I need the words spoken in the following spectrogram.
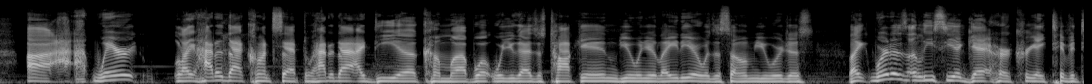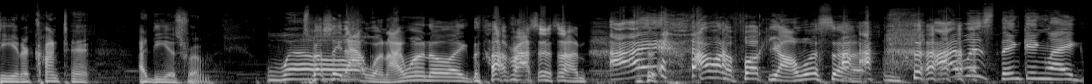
uh where like how did that concept how did that idea come up what were you guys just talking you and your lady or was it something you were just like where does alicia get her creativity and her content ideas from well, especially that one. I want to know like the thought process on I i want to fuck y'all. What's up? I was thinking like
